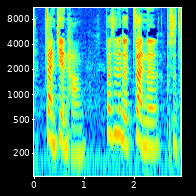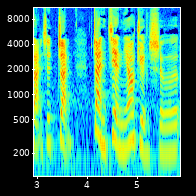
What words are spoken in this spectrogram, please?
“战舰行”，但是那个“战”呢，不是“战”，是“战”。战舰你要卷舌。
